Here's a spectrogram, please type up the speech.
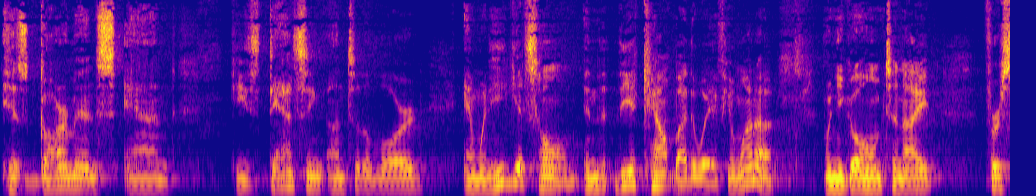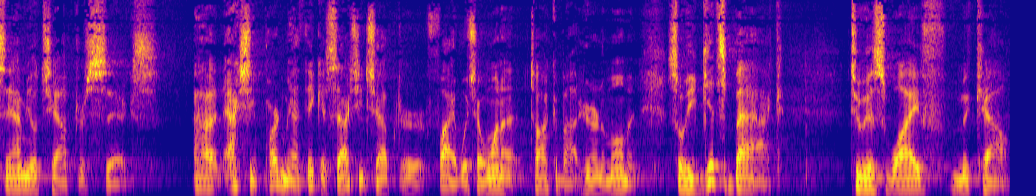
his garments and he's dancing unto the Lord. And when he gets home, and the account, by the way, if you want to, when you go home tonight, 1 Samuel chapter 6. Uh, actually, pardon me, I think it's actually chapter 5, which I want to talk about here in a moment. So he gets back to his wife, Michal.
